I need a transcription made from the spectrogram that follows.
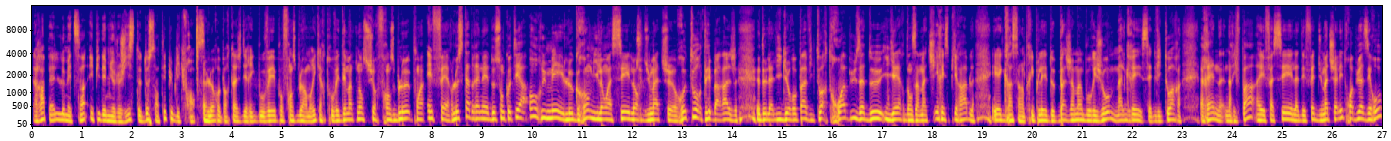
rappelle le médecin épidémiologiste de Santé publique France. Le reportage d'Éric Bouvet pour France Bleu Armorique a retrouvé dès maintenant sur francebleu.fr. Le Stade Rennais, de son côté, a enrhumé le Grand Milan AC lors du match retour des barrages de la Ligue Europa. Victoire 3 buts à 2 hier dans un match irrespirable et grâce à un triplé de Benjamin Bourigeau, malgré cette victoire, Rennes n'arrive pas à effacer la défaite du match aller 3 buts à 0.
